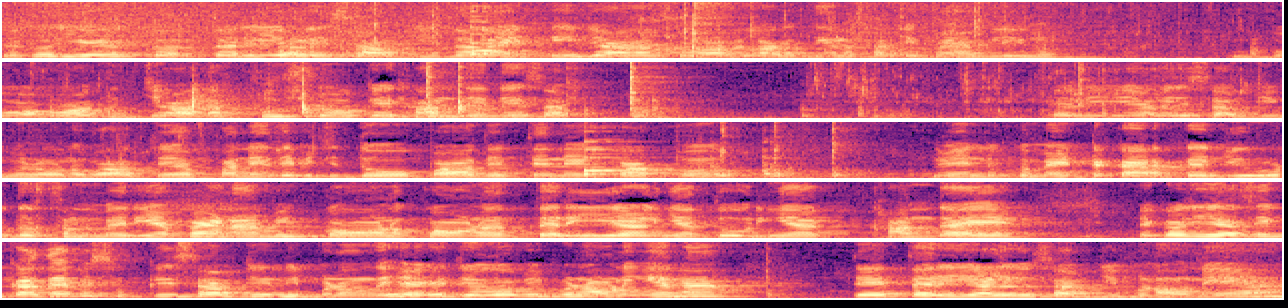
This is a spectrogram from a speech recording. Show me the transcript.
ਦੇਖੋ ਜੀ, ਇਹ ਤਰੀ ਵਾਲੀ ਸਬਜ਼ੀ ਦਾ ਨਾ ਇੰਨੀ ਜ਼ਿਆਦਾ ਸਵਾਦ ਲੱਗਦੀ ਹੈ ਨਾ ਸਾਡੀ ਫੈਮਿਲੀ ਨੂੰ। ਬਹੁਤ ਜ਼ਿਆਦਾ ਖੁਸ਼ ਹੋ ਕੇ ਖਾਂਦੇ ਨੇ ਸਭ ਤਰੀ ਵਾਲੀ ਸਬਜ਼ੀ ਬਣਾਉਣ ਵਾਸਤੇ ਆਪਾਂ ਨੇ ਇਹਦੇ ਵਿੱਚ ਦੋ ਪਾ ਦਿੱਤੇ ਨੇ ਕੱਪ। ਮੈਨੂੰ ਕਮੈਂਟ ਕਰਕੇ ਜਰੂਰ ਦੱਸਣ ਮੇਰੀਆਂ ਭੈਣਾਂ ਵੀ ਕੌਣ ਕੌਣ ਤਰੀ ਵਾਲੀਆਂ ਤੋਰੀਆਂ ਖਾਂਦਾ ਏ। ਦੇਖੋ ਜੀ, ਅਸੀਂ ਕਦੇ ਵੀ ਸੁੱਕੀ ਸਬਜ਼ੀ ਨਹੀਂ ਬਣਾਉਂਦੇ ਹੈਗੇ। ਜਦੋਂ ਵੀ ਬਣਾਉਣੀ ਹੈ ਨਾ, ਤੇ ਤਰੀ ਵਾਲੀ ਸਬਜ਼ੀ ਬਣਾਉਨੇ ਆ,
